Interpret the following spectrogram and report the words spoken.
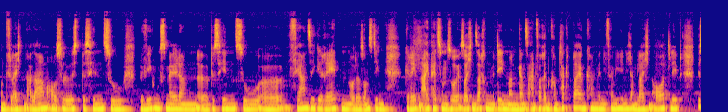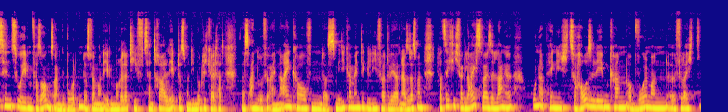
und vielleicht ein Alarm Alarm auslöst, bis hin zu Bewegungsmeldern, äh, bis hin zu äh, Fernsehgeräten oder sonstigen Geräten, iPads und so solchen Sachen, mit denen man ganz einfach in Kontakt bleiben kann, wenn die Familie nicht am gleichen Ort lebt, bis hin zu eben Versorgungsangeboten, dass wenn man eben relativ zentral lebt, dass man die Möglichkeit hat, dass andere für einen einkaufen, dass Medikamente geliefert werden, also dass man tatsächlich vergleichsweise lange unabhängig zu Hause leben kann, obwohl man äh, vielleicht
